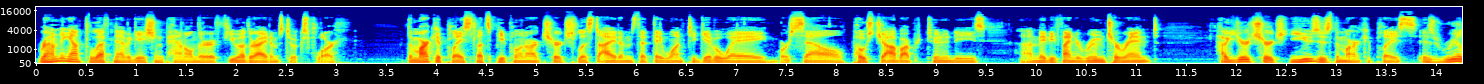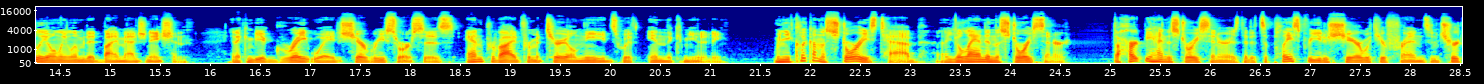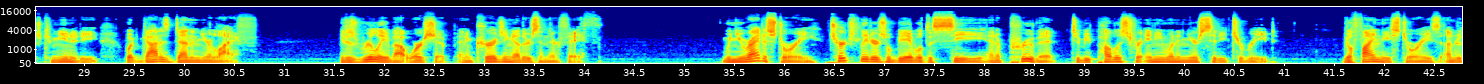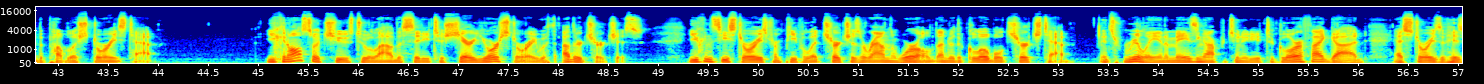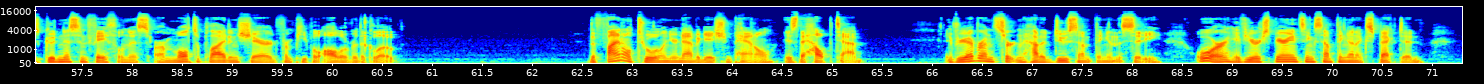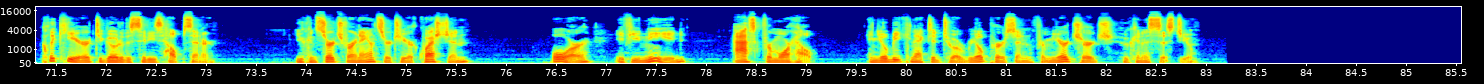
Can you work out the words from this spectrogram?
Rounding out the left navigation panel, there are a few other items to explore. The marketplace lets people in our church list items that they want to give away or sell, post job opportunities, uh, maybe find a room to rent. How your church uses the marketplace is really only limited by imagination, and it can be a great way to share resources and provide for material needs within the community. When you click on the Stories tab, uh, you'll land in the Story Center. The heart behind the Story Center is that it's a place for you to share with your friends and church community what God has done in your life. It is really about worship and encouraging others in their faith. When you write a story, church leaders will be able to see and approve it to be published for anyone in your city to read. You'll find these stories under the Publish Stories tab. You can also choose to allow the city to share your story with other churches. You can see stories from people at churches around the world under the Global Church tab. It's really an amazing opportunity to glorify God as stories of His goodness and faithfulness are multiplied and shared from people all over the globe. The final tool in your navigation panel is the Help tab. If you're ever uncertain how to do something in the city, or if you're experiencing something unexpected, click here to go to the city's Help Center. You can search for an answer to your question, or, if you need, ask for more help, and you'll be connected to a real person from your church who can assist you.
